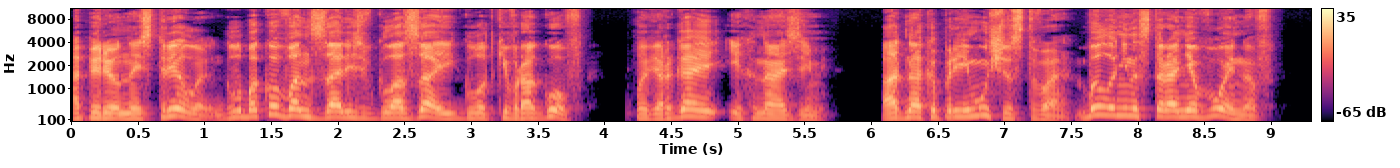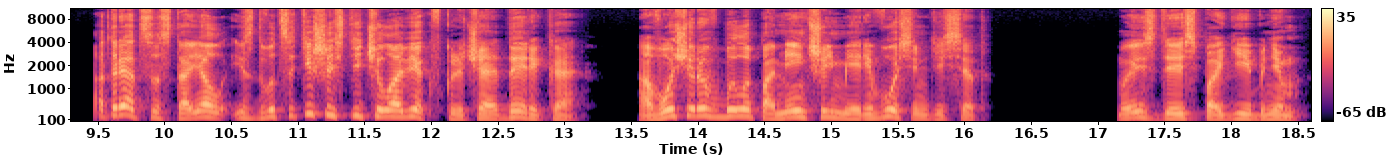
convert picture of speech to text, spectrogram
Оперенные стрелы глубоко вонзались в глаза и глотки врагов, повергая их на земь. Однако преимущество было не на стороне воинов. Отряд состоял из 26 человек, включая Дерека, а вощеров было по меньшей мере 80. «Мы здесь погибнем»,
